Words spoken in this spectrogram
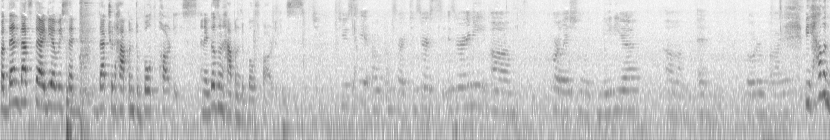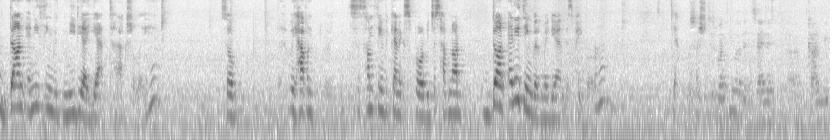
But then that's the idea we said that should happen to both parties, and it doesn't happen to both parties. Do you see, oh, I'm sorry, is there, is there any, um, correlation with media, um, and voter bias? We haven't done anything with media yet, actually. So we haven't. This is something we can explore. We just have not done anything with media in this paper. Yeah. So just one thing about the design that uh, can't be.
